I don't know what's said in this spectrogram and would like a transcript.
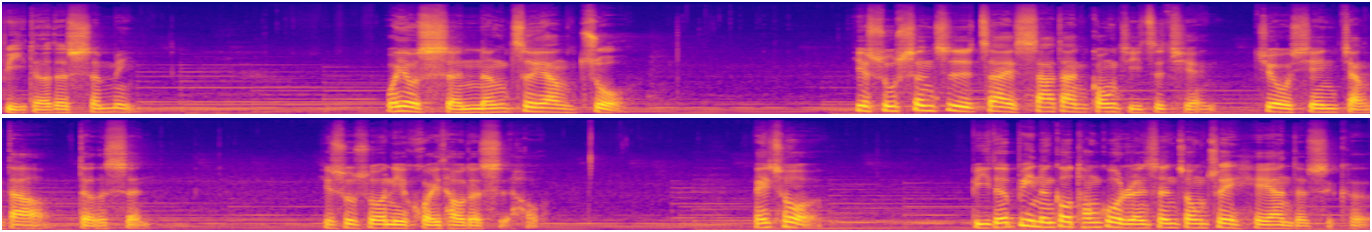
彼得的生命。唯有神能这样做。耶稣甚至在撒旦攻击之前，就先讲到得胜。耶稣说：“你回头的时候。”没错，彼得必能够通过人生中最黑暗的时刻，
